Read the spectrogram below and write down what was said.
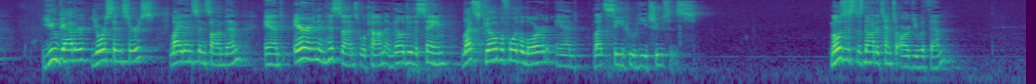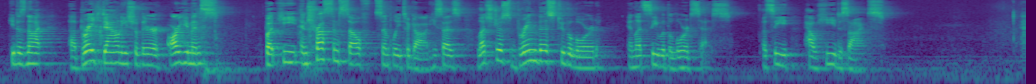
you gather your censers, light incense on them, and Aaron and his sons will come and they'll do the same. Let's go before the Lord and let's see who he chooses. Moses does not attempt to argue with them. He does not uh, break down each of their arguments, but he entrusts himself simply to God. He says, Let's just bring this to the Lord and let's see what the Lord says. Let's see how he decides,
